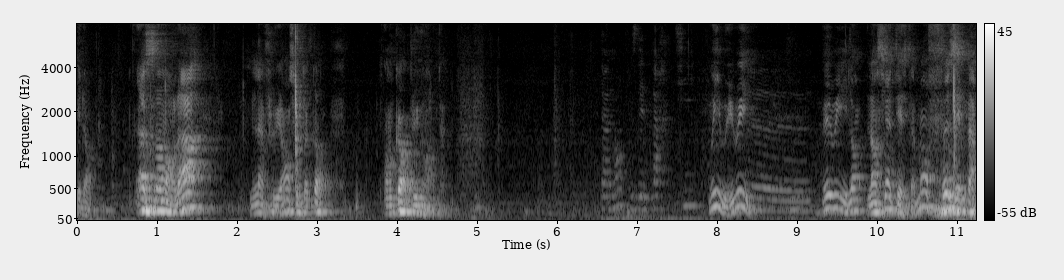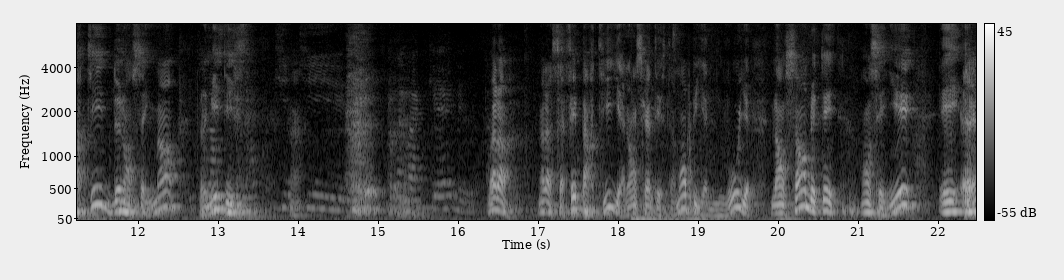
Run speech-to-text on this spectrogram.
Et donc, à ce moment-là, l'influence est encore, encore plus grande. Oui, oui, oui. Oui, oui, l'Ancien Testament faisait partie de l'enseignement primitif. Voilà. Voilà, ça fait partie, il y a l'Ancien Testament, puis il y a le Nouveau, l'ensemble était enseigné, et euh,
